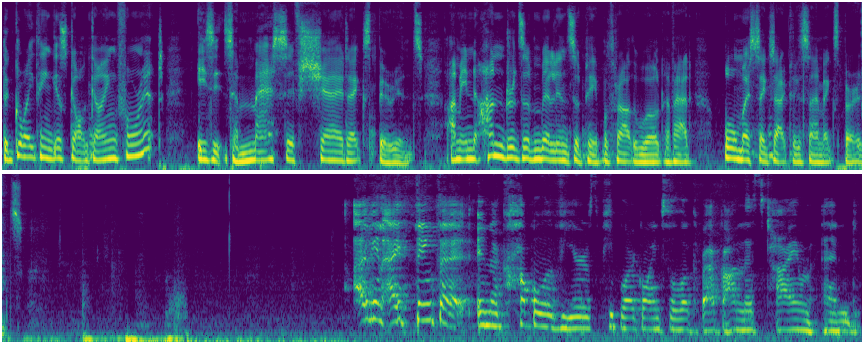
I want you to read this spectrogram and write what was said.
the great thing it's got going for it is it's a massive shared experience. I mean, hundreds of millions of people throughout the world have had almost exactly the same experience. I mean, I think that in a couple of years, people are going to look back on this time and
